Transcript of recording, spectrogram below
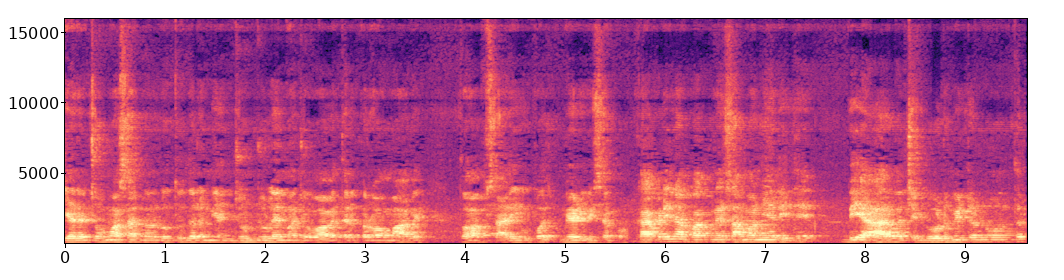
જ્યારે ચોમાસાના ઋતુ દરમિયાન જૂન, જુલાઈમાં જો વાવેતર કરવામાં આવે, તો આપ સારી ઉપજ મેળવી શકો. કાકડીના પાકને સામાન્ય રીતે બે હાર વચ્ચે દોઢ મીટરનું અંતર,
